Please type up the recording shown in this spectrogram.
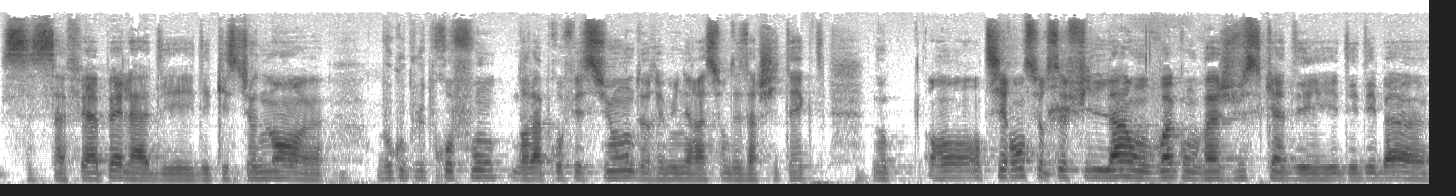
Ça, fait appel à des, des questionnements beaucoup plus profond dans la profession de rémunération des architectes. Donc en, tirant sur ce fil-là, on voit qu'on va jusqu'à des, débats euh,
